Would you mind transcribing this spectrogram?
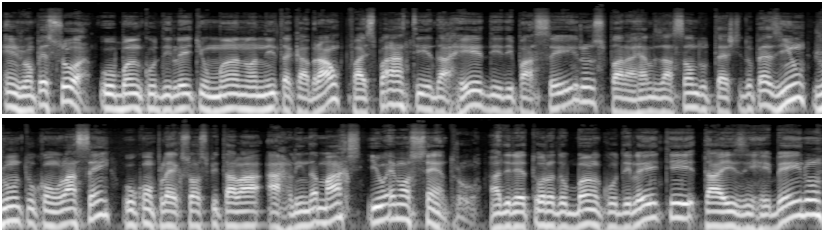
em João Pessoa. O Banco de Leite Humano Anita Cabral faz parte da rede de parceiros para a realização do teste do pezinho, junto com o LACEN, o Complexo Hospitalar Arlinda Marques e o Hemocentro. A diretora do Banco de Leite, Thaís Ribeiro,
